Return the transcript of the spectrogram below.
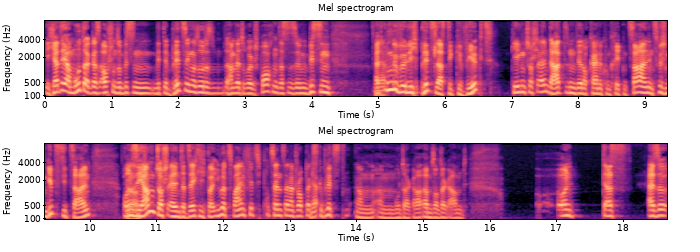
ich hatte ja am Montag das auch schon so ein bisschen mit dem Blitzing und so, das haben wir drüber gesprochen, dass es irgendwie ein bisschen hat ja. ungewöhnlich blitzlastig gewirkt gegen Josh Allen. Da hatten wir noch keine konkreten Zahlen. Inzwischen gibt es die Zahlen. Und ja. sie haben Josh Allen tatsächlich bei über 42 Prozent seiner Dropbacks ja. geblitzt am, am, Montag, am Sonntagabend. Und das, also,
